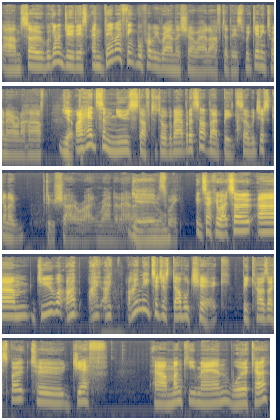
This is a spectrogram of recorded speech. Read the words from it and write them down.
Um, so we're going to do this, and then I think we'll probably round the show out after this. We're getting to an hour and a half. Yep. I had some news stuff to talk about, but it's not that big, so we're just going to do Shadow Right and round it out Yeah, this well- week. Exactly right. So, um, do you want? I, I, I, need to just double check because I spoke to Jeff, our monkey man worker.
